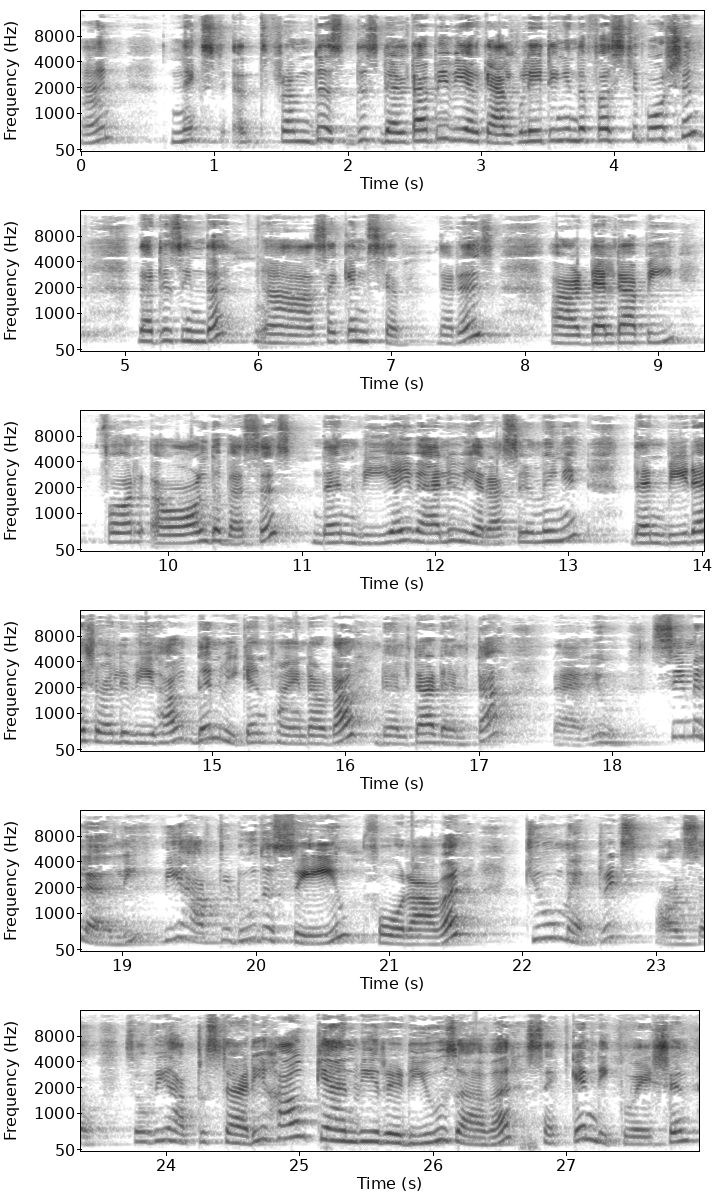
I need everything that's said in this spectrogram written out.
And next uh, from this this delta p we are calculating in the first portion. That is in the uh, second step. That is uh, delta p for all the buses. Then vi value we are assuming it. Then b dash value we have. Then we can find out our delta delta value. Similarly, we have to do the same for our Q matrix also. So, we have to study how can we reduce our second equation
